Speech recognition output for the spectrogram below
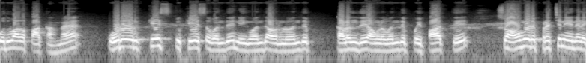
பொதுவாக பார்க்காம ஒரு ஒரு கேஸ் டு கேஸை வந்து நீங்கள் வந்து அவங்கள வந்து கலந்து அவங்கள வந்து போய் பார்த்து ஸோ அவங்களோட பிரச்சனை என்னென்னு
